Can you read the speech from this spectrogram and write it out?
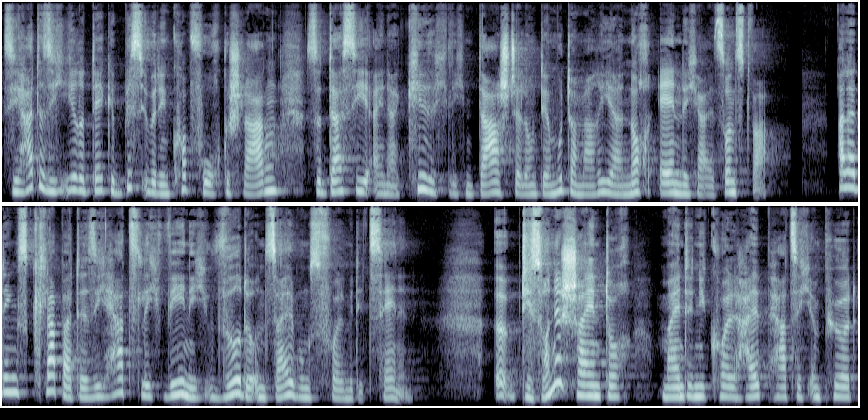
Sie hatte sich ihre Decke bis über den Kopf hochgeschlagen, so dass sie einer kirchlichen Darstellung der Mutter Maria noch ähnlicher als sonst war. Allerdings klapperte sie herzlich wenig würde und salbungsvoll mit den Zähnen. Äh, die Sonne scheint doch, meinte Nicole halbherzig empört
